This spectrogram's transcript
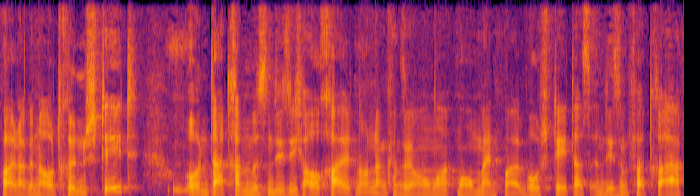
weil da genau drin steht. Mhm. Und daran müssen die sich auch halten. Und dann können sie sagen, Moment mal, wo steht das in diesem Vertrag,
